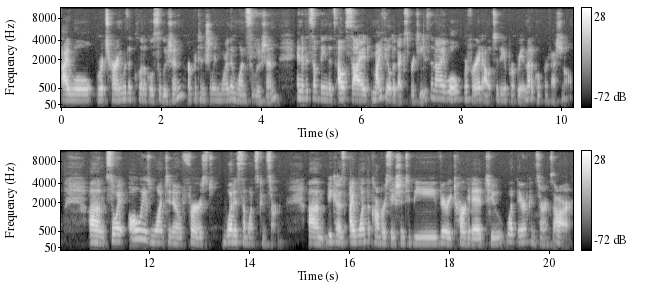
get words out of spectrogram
I will return with a clinical solution or potentially more than one solution. And if it's something that's outside my field of expertise, then I will refer it out to the appropriate medical professional. Um, so I always want to know first what is someone's concern um, because I want the conversation to be very targeted to what their concerns are.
